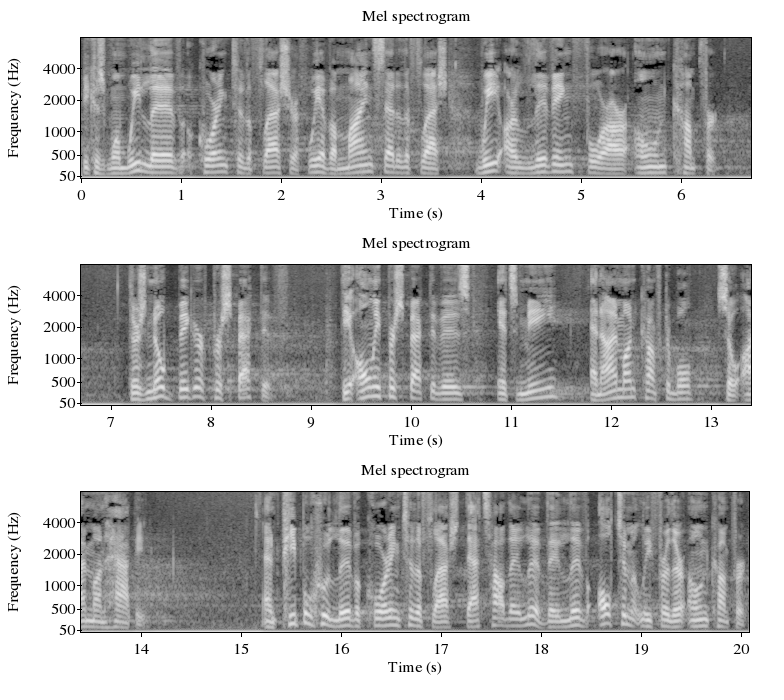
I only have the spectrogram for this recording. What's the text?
Because when we live according to the flesh, or if we have a mindset of the flesh, we are living for our own comfort. There's no bigger perspective. The only perspective is it's me and I'm uncomfortable, so I'm unhappy. And people who live according to the flesh, that's how they live. They live ultimately for their own comfort.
